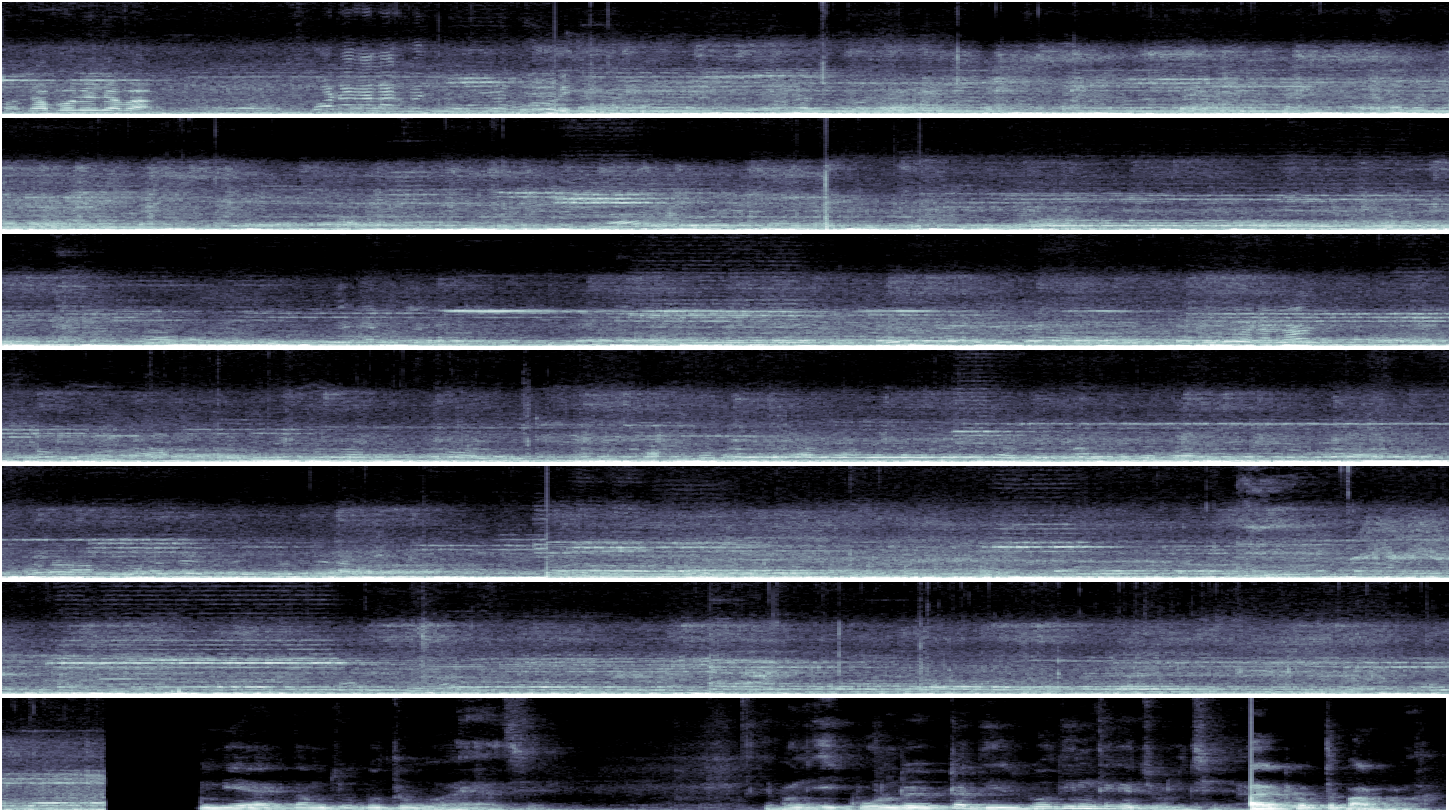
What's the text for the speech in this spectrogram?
কথা বলে যাবা। ইন্ডিয়া একদম যুবতুব হয়ে আছে। এবং এই কোল্ড ওয়েভটা দীর্ঘদিন থেকে চলছে। কারেক্ট করতে পারব না।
